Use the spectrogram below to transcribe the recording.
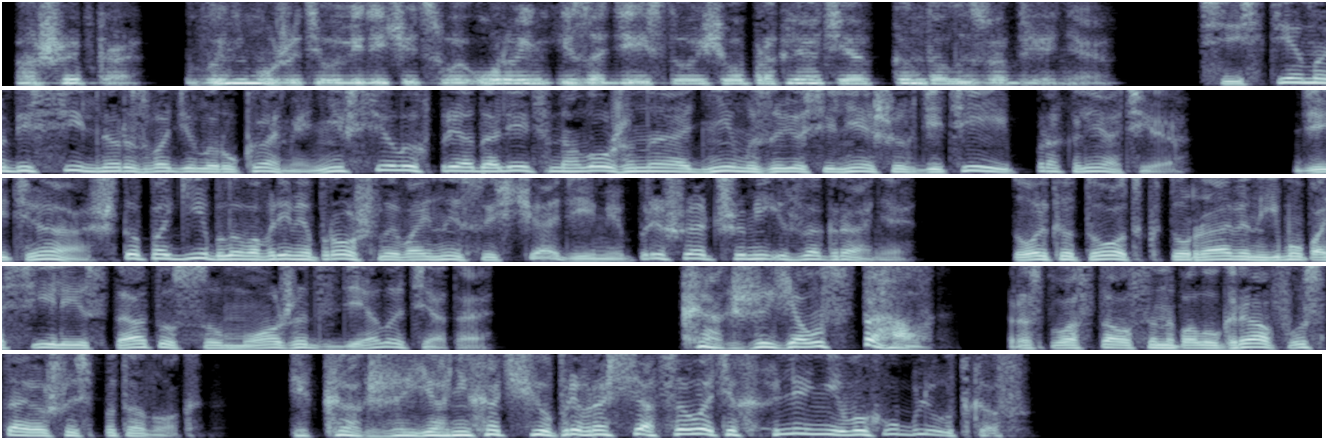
Ошибка. Вы не можете увеличить свой уровень из-за действующего проклятия кандалы забвения. Система бессильно разводила руками, не в силах преодолеть наложенное одним из ее сильнейших детей проклятие. Дитя, что погибло во время прошлой войны с исчадиями, пришедшими из-за грани. Только тот, кто равен ему по силе и статусу, может сделать это. «Как же я устал!» — распластался на полу граф, уставившись в потолок. И как же я не хочу превращаться в этих ленивых ублюдков!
